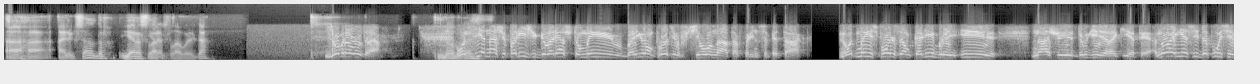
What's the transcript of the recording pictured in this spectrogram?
Ага, Александр Ярославль. Ярославль, да? Доброе утро. Доброе. Вот все наши политики говорят, что мы боем против всего НАТО, в принципе, так. Но вот мы используем калибры и наши другие ракеты. Ну, а если, допустим,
